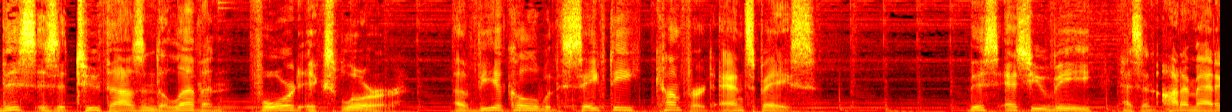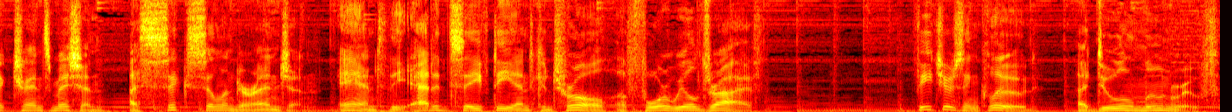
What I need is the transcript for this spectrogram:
This is a 2011 Ford Explorer, a vehicle with safety, comfort, and space. This SUV has an automatic transmission, a six-cylinder engine, and the added safety and control of four-wheel drive. Features include a dual moonroof,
